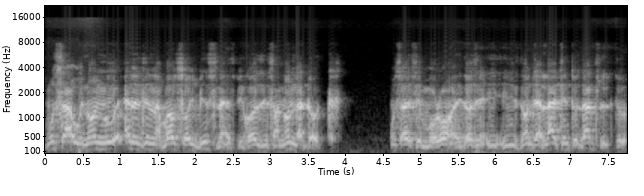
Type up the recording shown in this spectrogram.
Musa will not know anything about such business because he's an underdog. Musa is a moron. He doesn't. He, he is not enlightened to that to,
